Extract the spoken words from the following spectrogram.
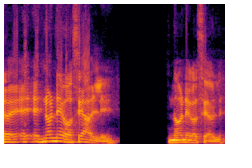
es, no negociable. No negociable.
